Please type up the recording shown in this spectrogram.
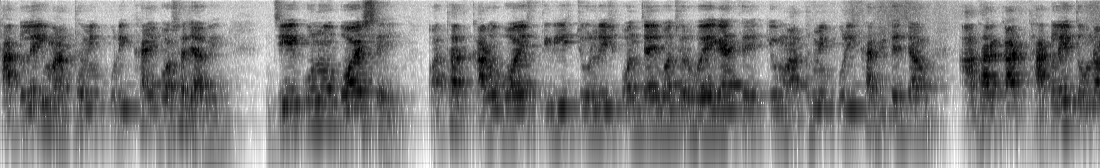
থাকলেই মাধ্যমিক পরীক্ষায় বসা যাবে। যে কোনো বয়সে অর্থাৎ কারও বয়স তিরিশ, চল্লিশ, পঞ্চাশ বছর হয়ে গেছে, কেউ মাধ্যমিক পরীক্ষা দিতে চাও, আধার কার্ড থাকলেই তোমরা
